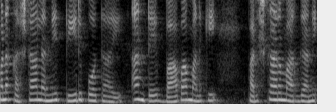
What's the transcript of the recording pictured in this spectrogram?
మన కష్టాలన్నీ తీరిపోతాయి. అంటే బాబా మనకి పరిష్కార మార్గాన్ని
